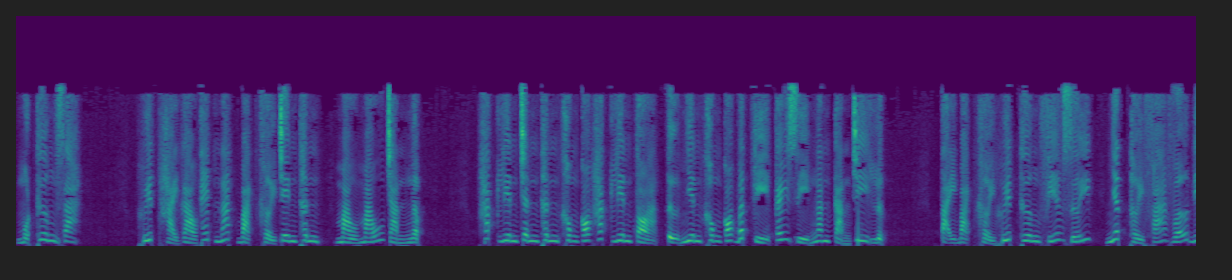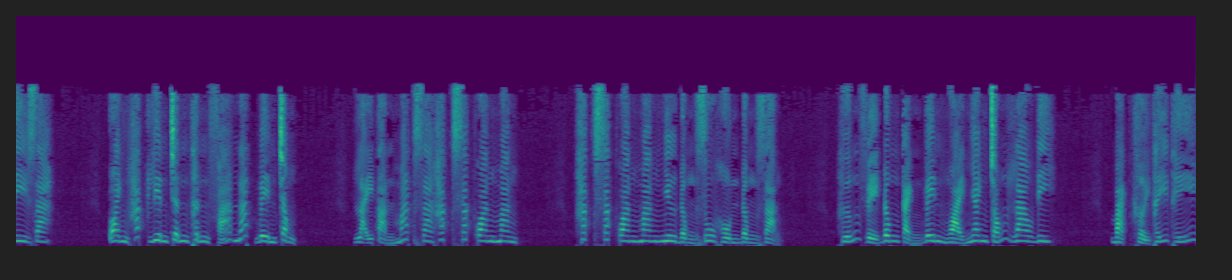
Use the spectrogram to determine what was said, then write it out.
Một thương ra. Huyết hải gào thét nát bạch khởi trên thân, màu máu tràn ngập. Hắc liên chân thân không có hắc liên tỏa, tự nhiên không có bất kỳ cái gì ngăn cản chi lực. Tại bạch khởi huyết thương phía dưới, nhất thời phá vỡ đi ra. Oanh hắc liên chân thân phá nát bên trong. Lại tản mát ra hắc sắc quang mang. Hắc sắc quang mang như đồng du hồn đồng dạng. Hướng về đông cảnh bên ngoài nhanh chóng lao đi. Bạch khởi thấy thế.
